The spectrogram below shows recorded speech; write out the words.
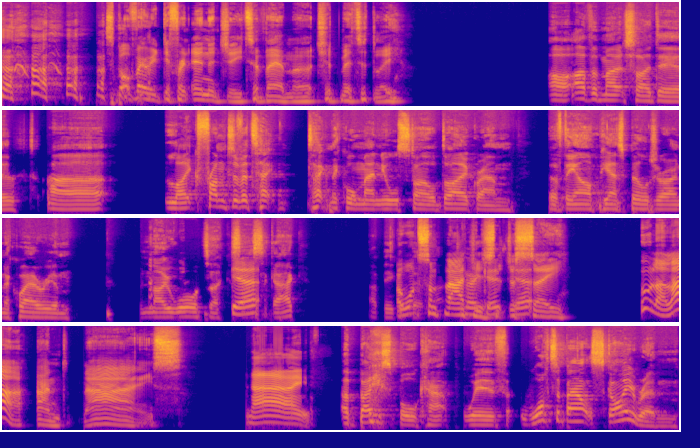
It's got a very different energy to their merch, admittedly. Our other merch ideas, uh, like front of a tech technical manual style diagram of the RPS build your own aquarium with no water. 'cause Yeah. that's a gag. That'd be a I good want bit some of badges good, that just yeah. say "ooh la la" and "nice." nice. a baseball cap with "What about Skyrim?"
